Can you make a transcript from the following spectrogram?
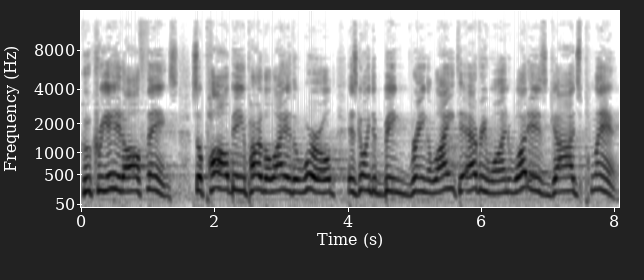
who created all things. So, Paul, being a part of the light of the world, is going to bring, bring light to everyone. What is God's plan?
